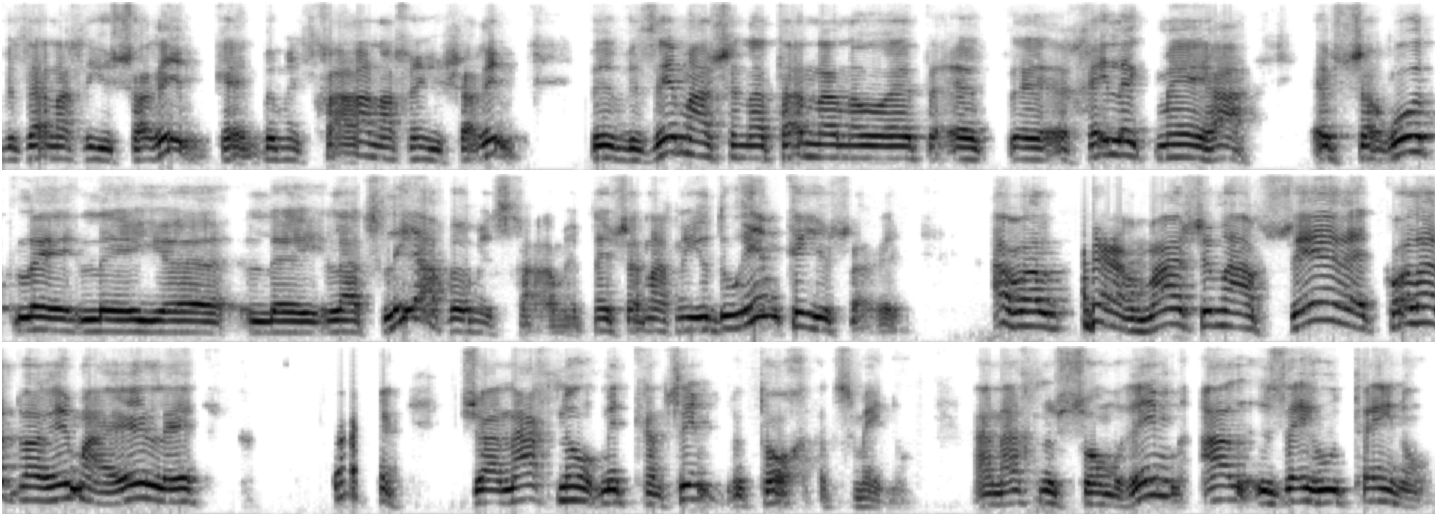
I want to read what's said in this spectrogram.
בזה אנחנו ישרים, כן, במסחר אנחנו ישרים, וזה מה שנתן לנו את, את חלק מהאפשרות ל, ל, ל, להצליח במסחר, מפני שאנחנו ידועים כישרים. אבל מה שמאפשר את כל הדברים האלה, שאנחנו מתכנסים לתוך עצמנו. אנחנו שומרים על זהותנו.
